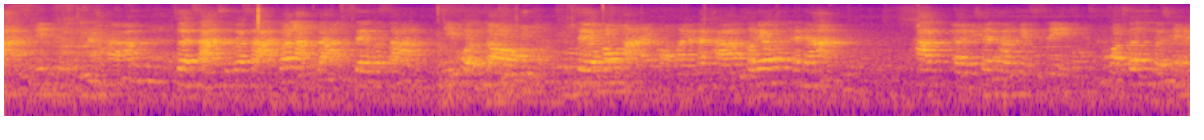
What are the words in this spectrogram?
ารนิดหนึงนะคะ ส่วนสารสื่อประสาทก็หลังจากเซลล์ประสาทมีผลต่อเซลล์เป้าหมายของมันนะคะเขาเรียกว่าอะไรนะทาเออไม่ใช่ทาร์เก็ตสิ วอเตอร์ใช่ไหม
